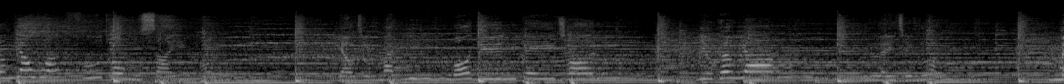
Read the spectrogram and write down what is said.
要将忧郁苦痛洗去，柔情蜜意我愿记取，要强忍离情泪，未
